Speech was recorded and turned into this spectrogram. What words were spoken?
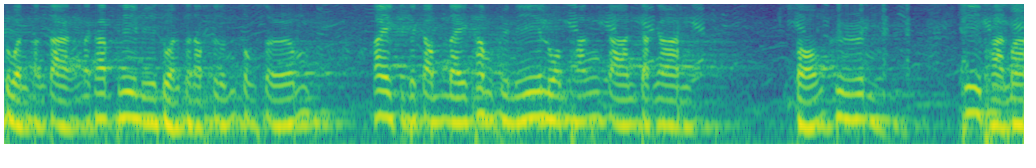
ส่วนต่างๆนะครับ ที่มีส่วนสนับสนุนส่งเสริม ให้กิจกรรมในค่ำคืนนี้รวมทั้งการจัดงาน 2 คืนที่ผ่านมา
